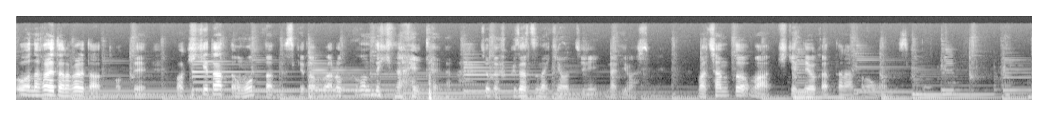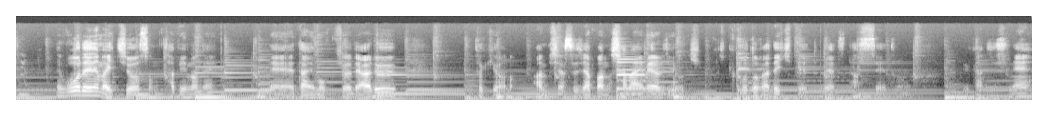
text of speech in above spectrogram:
お流れた流れたと思って、わ聞けたって思ったんですけど、うわ録音できないみたいな、ちょっと複雑な気持ちになりましたね。まあ、ちゃんとまあ聞けてよかったなと思うんですけど。でここでね、まあ、一応その旅のね、えー、大目標である TOKIO のアンビシャスジャパンの社内メロディーを聞くことができて、とりあえず達成という感じですね。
